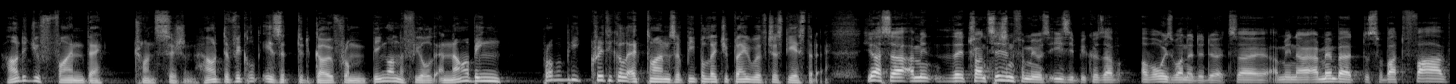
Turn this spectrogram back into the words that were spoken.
How did you find that transition? How difficult is it to go from being on the field and now being probably critical at times of people that you played with just yesterday. Yeah, so I mean, the transition for me was easy because I've I've always wanted to do it. So I mean, I, remember was about five,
